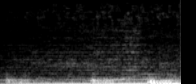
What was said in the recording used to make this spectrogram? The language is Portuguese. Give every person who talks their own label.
Speaker 1: Música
